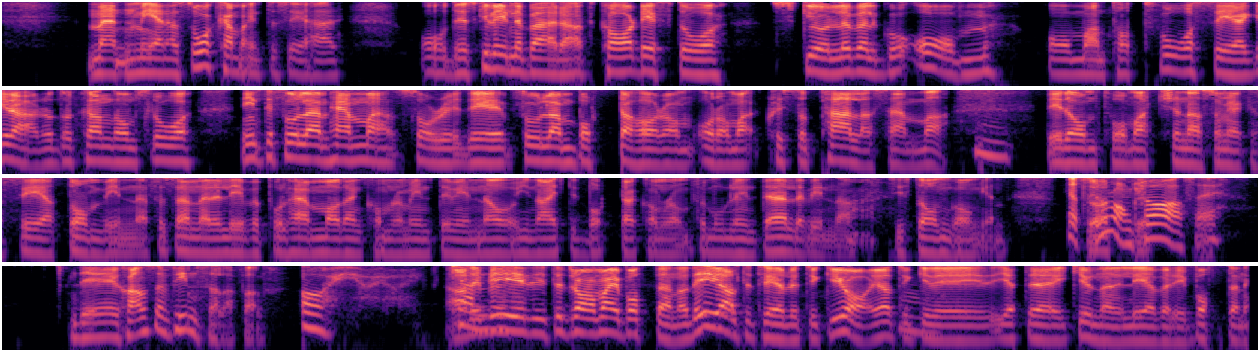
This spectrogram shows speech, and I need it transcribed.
Men mer än så kan man inte se här. Och det skulle innebära att Cardiff då skulle väl gå om om man tar två segrar och då kan de slå, det är inte Fulham hemma, sorry, det är Fulham borta har de och de har Crystal Palace hemma. Det är de två matcherna som jag kan se att de vinner, för sen är det Liverpool hemma och den kommer de inte vinna och United borta kommer de förmodligen inte heller vinna sista omgången. jag så tror de att- klarar sig. Det, chansen finns i alla fall. Oj, oj, oj. Ja, det blir lite drama i botten och det är ju alltid trevligt tycker jag. Jag tycker det är jättekul när ni lever i botten.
